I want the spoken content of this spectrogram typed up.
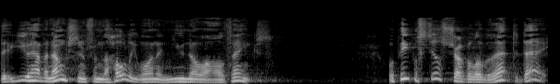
that you have an unction from the Holy One and you know all things. Well, people still struggle over that today.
